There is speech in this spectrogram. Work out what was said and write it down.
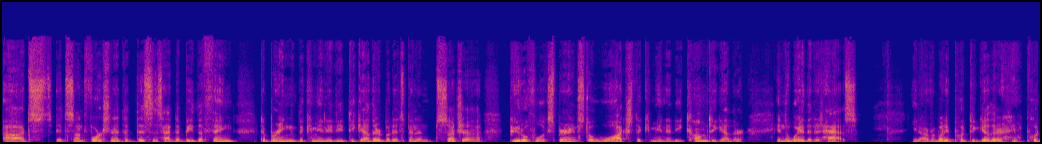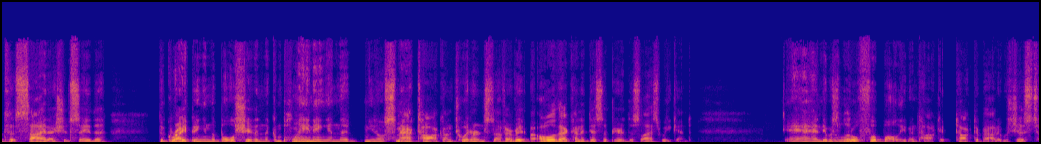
Uh, it's it's unfortunate that this has had to be the thing to bring the community together, but it's been a, such a beautiful experience to watch the community come together in the way that it has. You know, everybody put together, you know, put aside, I should say, the the griping and the bullshit and the complaining and the you know smack talk on Twitter and stuff. Every all of that kind of disappeared this last weekend, and it was a little football even talk it talked about. It was just,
